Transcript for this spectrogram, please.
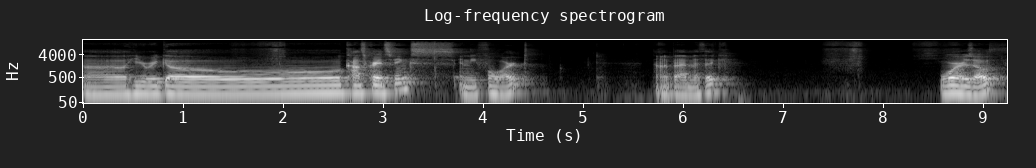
Uh, here we go. Consecrated Sphinx in the full art. Not a bad mythic. Warrior's Oath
